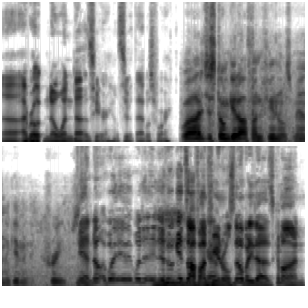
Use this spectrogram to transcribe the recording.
Uh, I wrote no one does here. Let's see what that was for. Well, I just don't get off on funerals, man. They give me the creeps. Yeah, no. What, what, who gets off on yeah. funerals? Nobody does. Come on.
